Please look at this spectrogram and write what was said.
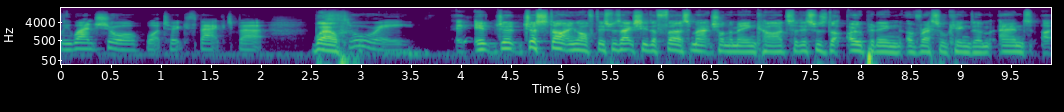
We weren't sure what to expect, but Well, story. it ju- just starting off. This was actually the first match on the main card, so this was the opening of Wrestle Kingdom, and uh,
